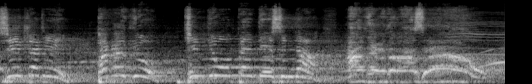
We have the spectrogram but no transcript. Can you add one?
지금까지 박한규 김경호 밴드였습니다. 안녕히 들어가세요.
